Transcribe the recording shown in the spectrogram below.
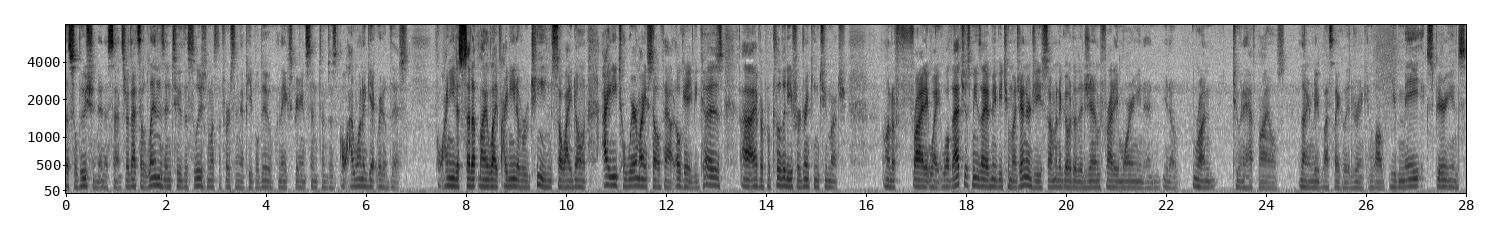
the solution in a sense, or that's a lens into the solution. What's the first thing that people do when they experience symptoms is, oh, I want to get rid of this. Oh, I need to set up my life. I need a routine so I don't. I need to wear myself out. Okay, because uh, I have a proclivity for drinking too much on a Friday. Wait, well, that just means I have maybe too much energy, so I'm going to go to the gym Friday morning and, you know, run two and a half miles. And then I'm going to be less likely to drink. And while you may experience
